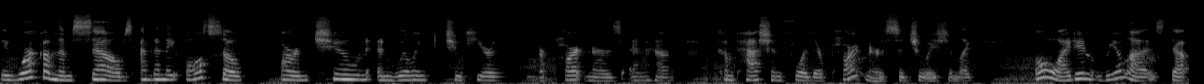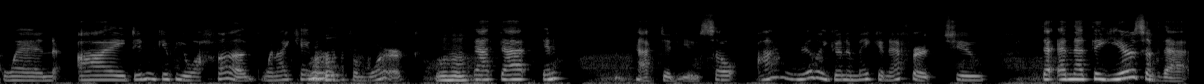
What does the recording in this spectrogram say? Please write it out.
they work on themselves and then they also are in tune and willing to hear their partners and have compassion for their partner's situation. Like, oh, I didn't realize that when I didn't give you a hug when I came mm-hmm. home from work, mm-hmm. that that impacted you. So I'm really going to make an effort to that, and that the years of that,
